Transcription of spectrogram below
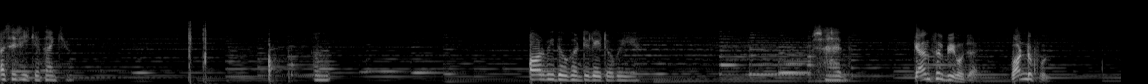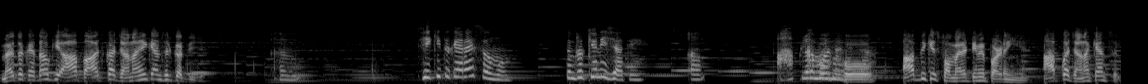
अच्छा ठीक है थैंक यू और भी दो घंटे लेट हो गई है। शायद कैंसिल भी हो जाए। वंडरफुल मैं तो कहता हूँ कि आप आज का जाना ही कैंसिल कर दीजिए। ठीक ही तो कह रहा है सोमो। तुम रुक क्यों नहीं जाती? आप लोग तो आप भी किस फॉर्मेलिटी में पढ़ रही हैं? आपका जाना कैंसिल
